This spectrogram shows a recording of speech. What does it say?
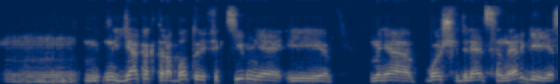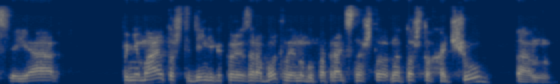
я как-то работаю эффективнее, и у меня больше выделяется энергии, если я понимаю то, что деньги, которые я заработал, я могу потратить на, что, на то, что хочу, там,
